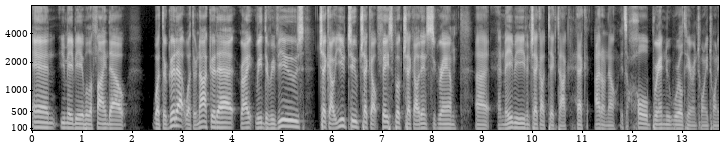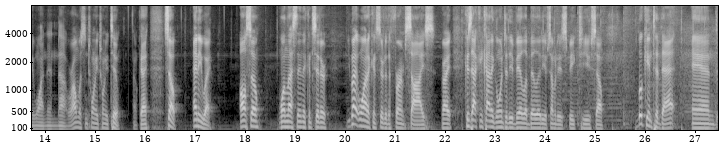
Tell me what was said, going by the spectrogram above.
And you may be able to find out what they're good at, what they're not good at, right? Read the reviews, check out YouTube, check out Facebook, check out Instagram, uh, and maybe even check out TikTok. Heck, I don't know. It's a whole brand new world here in 2021, and uh, we're almost in 2022. Okay. So, anyway, also, one last thing to consider you might want to consider the firm size, right? Because that can kind of go into the availability of somebody to speak to you. So, look into that and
